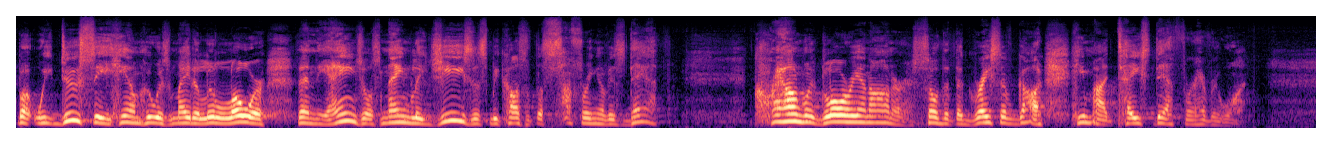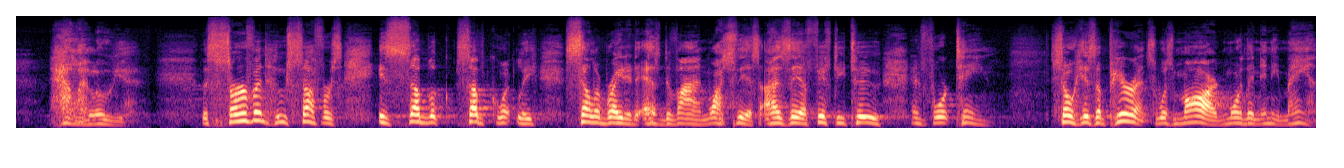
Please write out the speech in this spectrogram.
but we do see him who was made a little lower than the angels, namely Jesus, because of the suffering of his death crowned with glory and honor, so that the grace of God, he might taste death for everyone. Hallelujah. The servant who suffers is subsequently celebrated as divine. Watch this Isaiah 52 and 14. So his appearance was marred more than any man,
